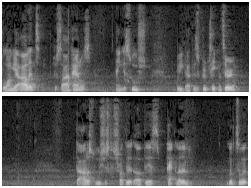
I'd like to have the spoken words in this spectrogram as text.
Along your eyelets, your side panels, and your swoosh, we got this grip tape material. The outer swoosh is constructed of this patent leather look to it.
